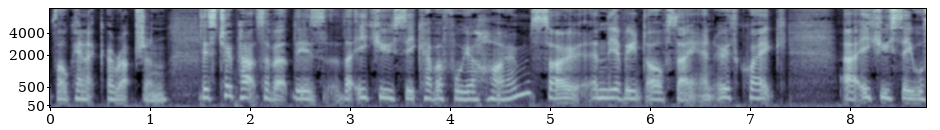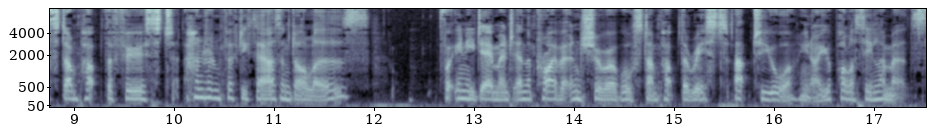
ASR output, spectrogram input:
volcanic eruption, there's two parts of it. There's the EQC cover for your home. So, in the event of, say, an earthquake, uh, EQC will stump up the first $150,000 for any damage and the private insurer will stump up the rest up to your you know your policy limits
